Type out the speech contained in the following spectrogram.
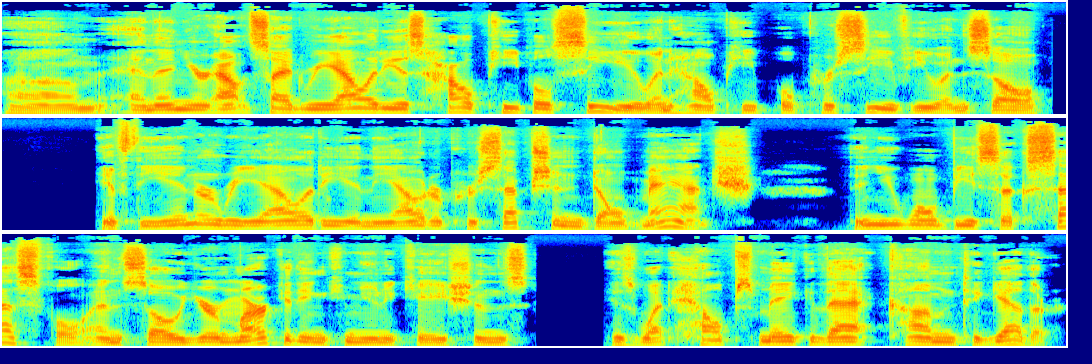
Um, and then your outside reality is how people see you and how people perceive you. And so if the inner reality and the outer perception don't match, then you won't be successful. And so your marketing communications is what helps make that come together.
